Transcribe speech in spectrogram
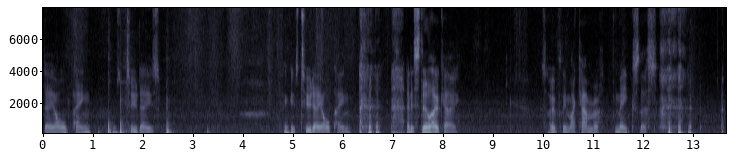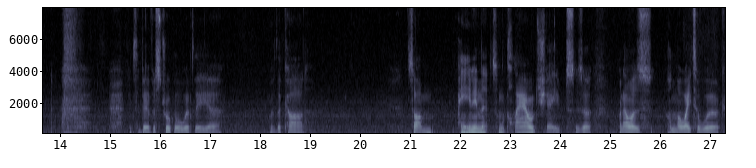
day old paint. Was two days? I think it's two day old paint. and it's still okay. So hopefully my camera makes this. it's a bit of a struggle with the uh, with the card. So I'm painting in some cloud shapes. As a when I was on my way to work,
